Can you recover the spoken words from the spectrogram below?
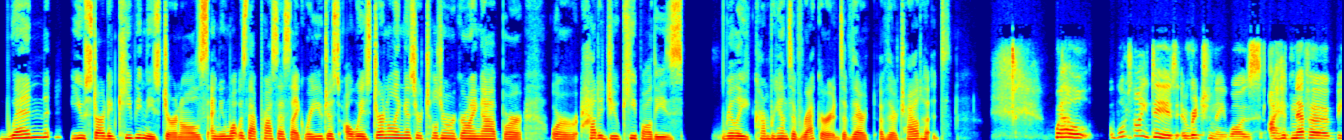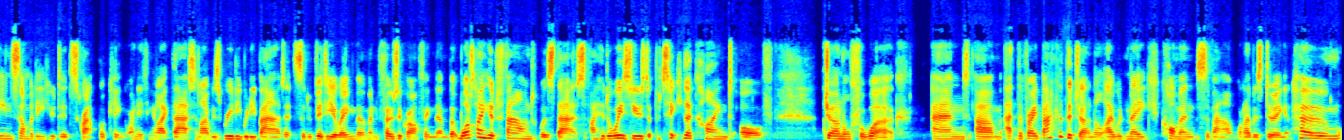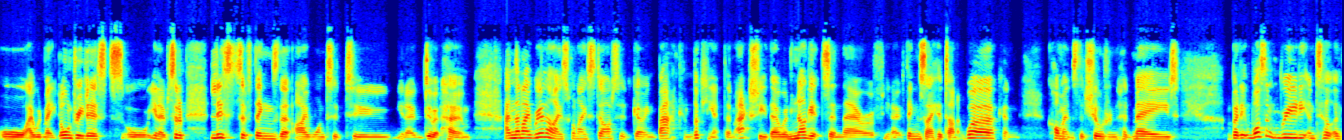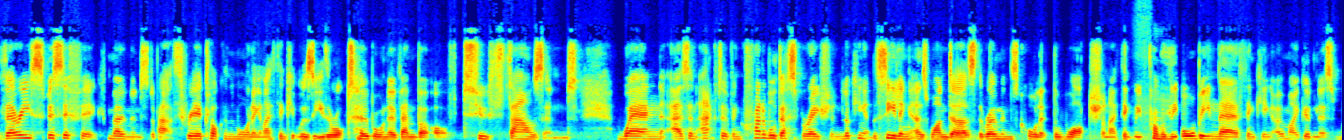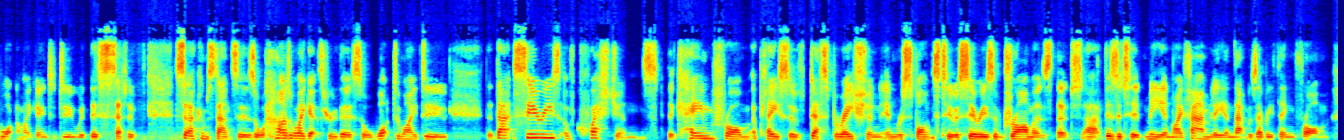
when you started keeping these journals. I mean, what was that process like? Were you just always journaling as your children were growing up, or or how did you keep all these really comprehensive records of their of their childhoods? Well, what I did originally was I had never been somebody who did scrapbooking or anything like that. And I was really, really bad at sort of videoing them and photographing them. But what I had found was that I had always used a particular kind of journal for work. And um, at the very back of the journal, I would make comments about what I was doing at home, or I would make laundry lists, or, you know, sort of lists of things that I wanted to, you know, do at home. And then I realized when I started going back and looking at them, actually, there were nuggets in there of, you know, things I had done at work and comments the children had made. But it wasn't really until a very specific moment at about three o'clock in the morning, and I think it was either October or November of 2000, when, as an act of incredible desperation, looking at the ceiling as one does, the Romans call it the watch. And I think we've mm-hmm. probably all been there thinking, oh my goodness, what am I going to do with this set of circumstances? Or how do I get through this? Or what do I do? That that series of questions that came from a place of desperation in response to a series of dramas that uh, visited me and my family. And that was everything from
